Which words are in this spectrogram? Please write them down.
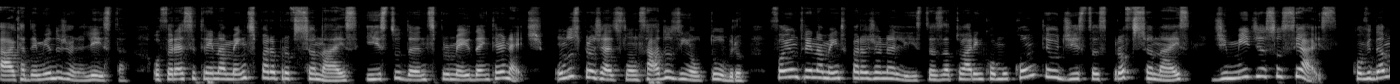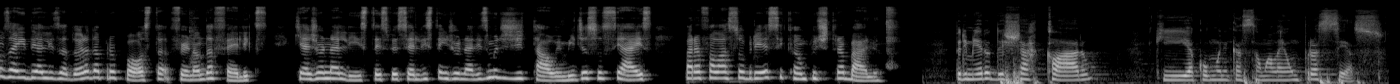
A Academia do Jornalista oferece treinamentos para profissionais e estudantes por meio da internet. Um dos projetos lançados em outubro foi um treinamento para jornalistas atuarem como conteudistas profissionais de mídias sociais. Convidamos a idealizadora da proposta, Fernanda Félix, que é jornalista especialista em jornalismo digital e mídias sociais, para falar sobre esse campo de trabalho. Primeiro, deixar claro que a comunicação ela é um processo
